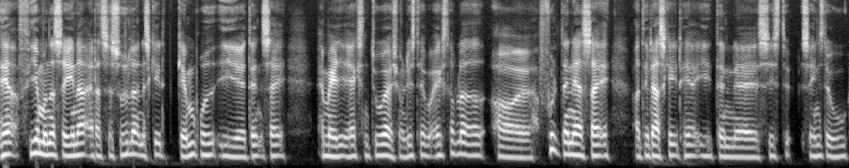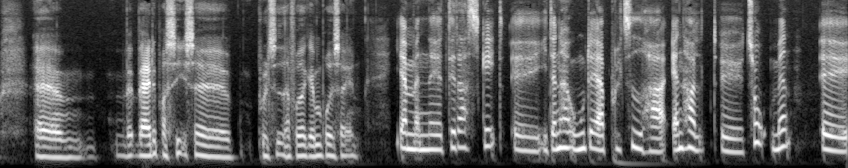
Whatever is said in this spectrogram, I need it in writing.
her fire måneder senere, er der til Sydlandet sket et gennembrud i øh, den sag. Amalie Eriksen, du er journalist her på Ekstrabladet og øh, har fulgt den her sag, og det, der er sket her i den øh, sidste, seneste uge. Øh, hvad er det præcis, øh, politiet har fået at gennembryde sagen? Jamen, øh, det der er sket øh, i den her uge, det er, at politiet har anholdt øh, to mænd, øh,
